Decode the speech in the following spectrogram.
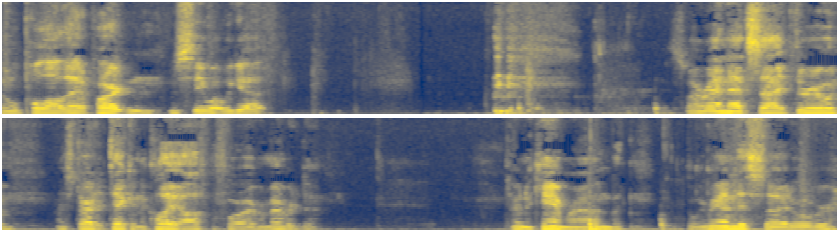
So we'll pull all that apart and see what we got. so I ran that side through and I started taking the clay off before I remembered to turn the camera on, but we ran this side over.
